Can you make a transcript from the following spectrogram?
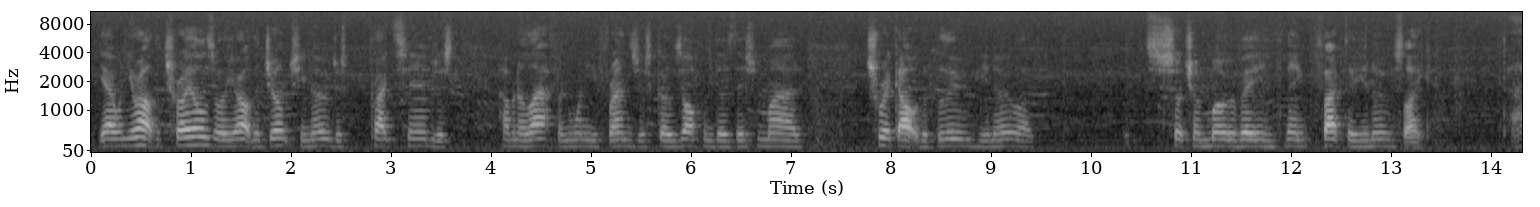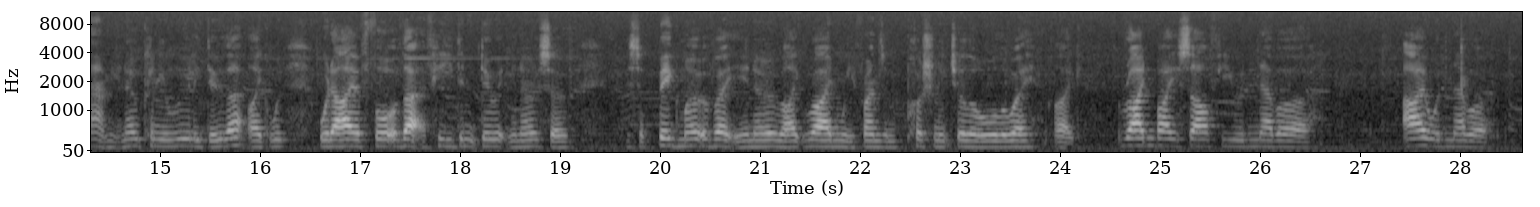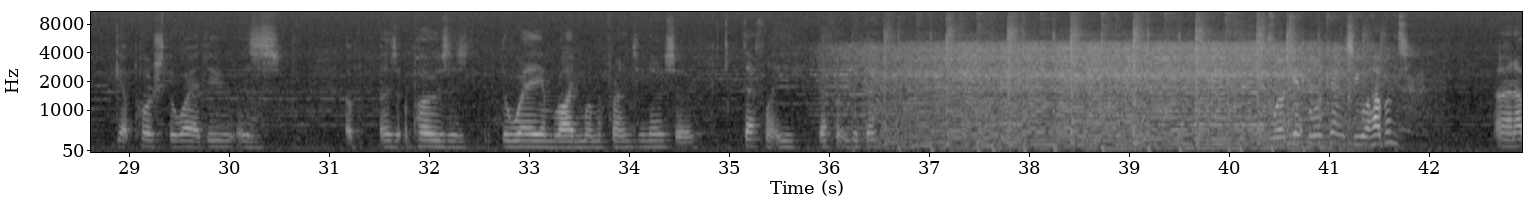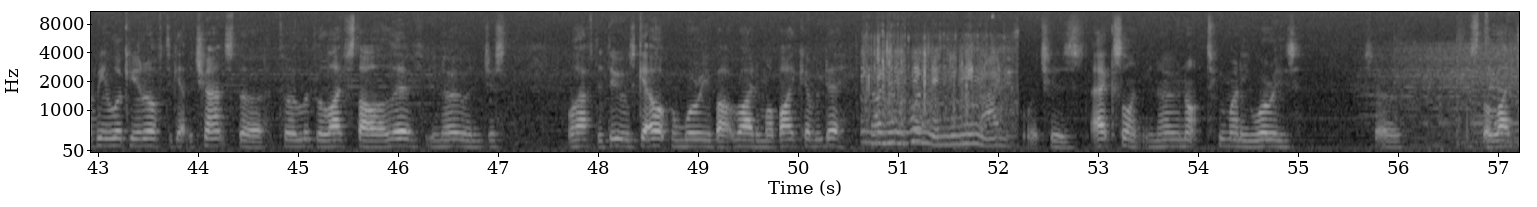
yeah, when you're out the trails or you're out the jumps, you know, just practicing, just having a laugh, and one of your friends just goes off and does this mad trick out of the blue, you know, like it's such a motivating thing factor, you know. It's like, damn, you know, can you really do that? Like, would would I have thought of that if he didn't do it, you know? So it's a big motivator, you know, like riding with your friends and pushing each other all the way. Like riding by yourself, you would never, I would never get pushed the way I do as as opposed as the way I'm riding with my friends, you know. So definitely, definitely good thing. Work it, work it, and see what happens. And I've been lucky enough to get the chance to to live the lifestyle I live, you know, and just all I have to do is get up and worry about riding my bike every day, which is excellent, you know, not too many worries. So it's the life.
